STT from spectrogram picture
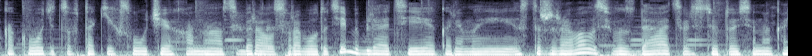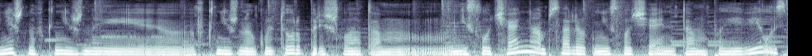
как водится в таких случаях, она собиралась работать и библиотекарем, и стажировалась в издательстве. То есть она, конечно, в, книжный, э, в книжную культуру пришла там не случайно, абсолютно не случайно там появилась.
